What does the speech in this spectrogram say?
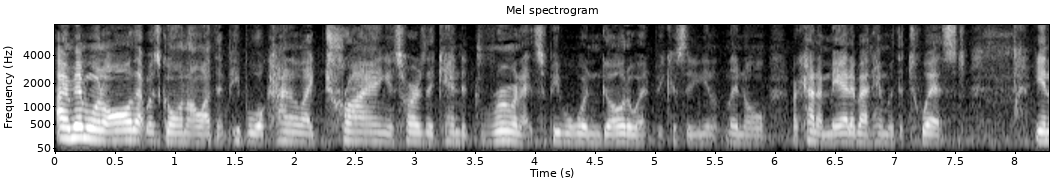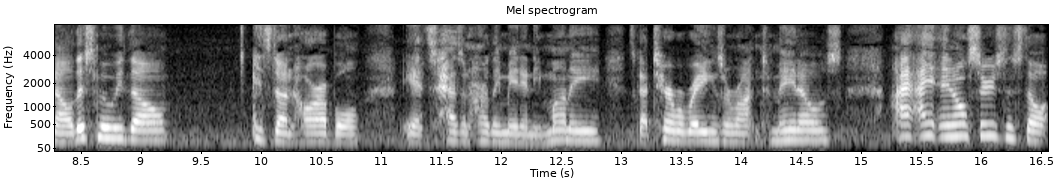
I remember when all that was going on with it, people were kind of like trying as hard as they can to ruin it so people wouldn't go to it because they, you know, are kind of mad about him with the twist. You know, this movie though, it's done horrible. It hasn't hardly made any money. It's got terrible ratings on Rotten Tomatoes. I, I, in all seriousness, though,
